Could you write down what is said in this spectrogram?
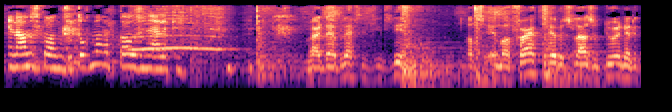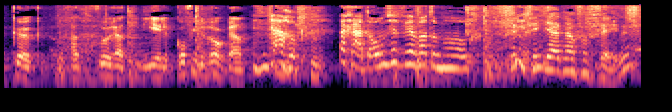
En anders komen ze toch maar op kozen elke. Maar daar blijft het niet liggen. Als ze eenmaal vaart hebben, slaan ze door naar de keuken. En dan gaat de voorraad ideële koffie er ook aan. Nou, dan gaat de omzet weer wat omhoog. Vind jij het nou vervelend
